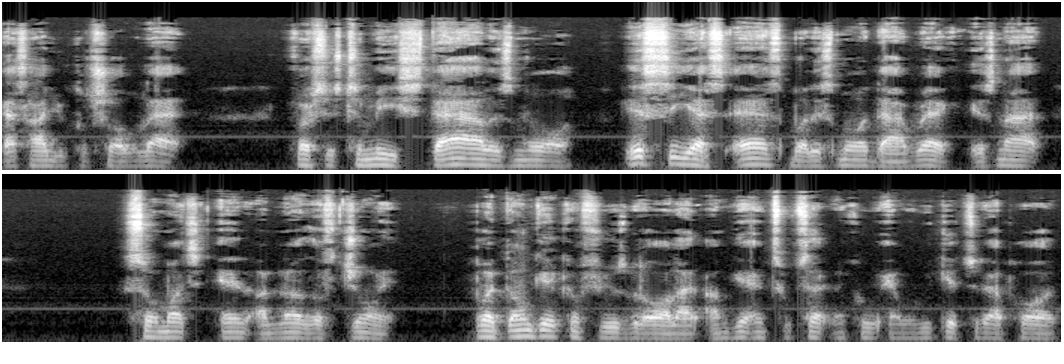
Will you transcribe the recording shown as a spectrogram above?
That's how you control that. Versus to me, style is more, it's CSS, but it's more direct. It's not so much in another joint. But don't get confused with all that. I'm getting too technical, and when we get to that part,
